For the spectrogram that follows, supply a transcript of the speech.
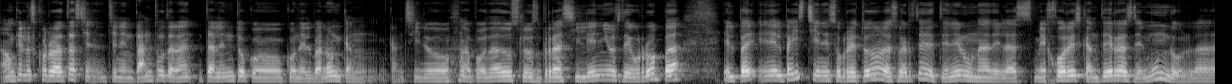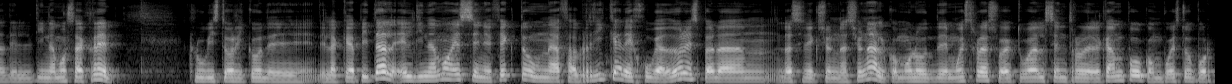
aunque los croatas tienen tanto talento con, el balón, que han, sido apodados los brasileños de Europa, el, país tiene sobre todo la suerte de tener una de las mejores canteras del mundo, la del Dinamo Zagreb, club histórico de, la capital. El Dinamo es en efecto una fábrica de jugadores para mm, la selección nacional, como lo demuestra su actual centro del campo, compuesto por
